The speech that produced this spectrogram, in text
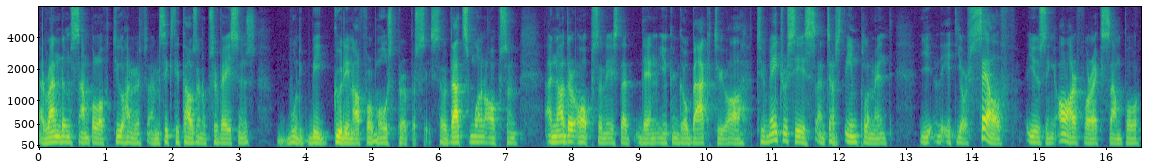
a random sample of 260,000 observations would be good enough for most purposes. So that's one option. Another option is that then you can go back to, uh, to matrices and just implement it yourself using R, for example,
